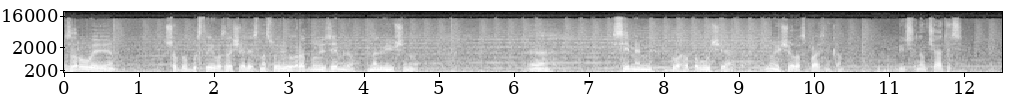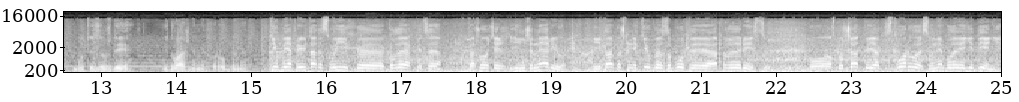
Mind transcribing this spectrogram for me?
Здоровья, чтобы быстрее возвращались на свою родную землю, на Львивщину. Э, Семьями благополучия. Ну, еще раз с праздником. Більше навчатись, бути завжди відважними, хоробрими. Хотів би я привітати своїх е, колег, і це в першу чергу інженерів, і також не хотів би забути артилеристів. Бо спочатку, як створювалися, вони були єдині.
